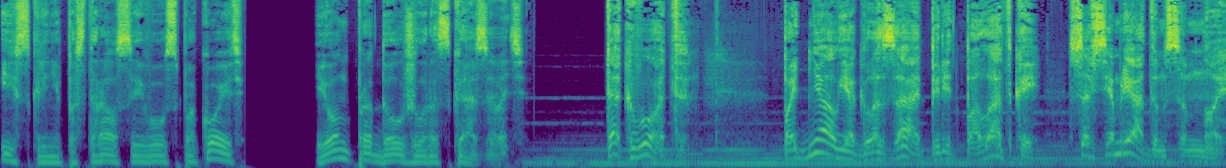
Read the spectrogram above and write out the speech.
искренне постарался его успокоить, и он продолжил рассказывать. «Так вот, поднял я глаза перед палаткой, совсем рядом со мной,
